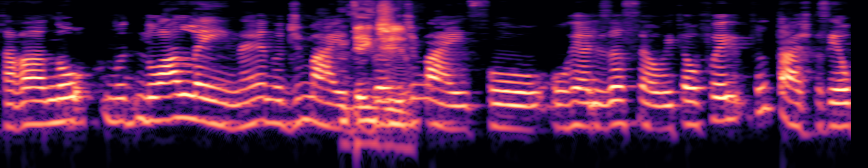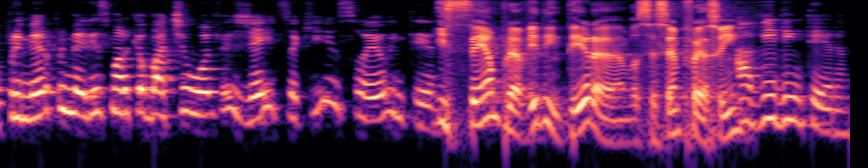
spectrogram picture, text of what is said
Tava no, no, no além, né? No demais. Entendi. demais o, o realização. Então foi fantástico. Assim, é o primeiro, primeiríssimo, na hora que eu bati o olho, eu falei, gente, isso aqui sou eu inteira. E sempre, a vida inteira? Você sempre foi assim? A vida inteira.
